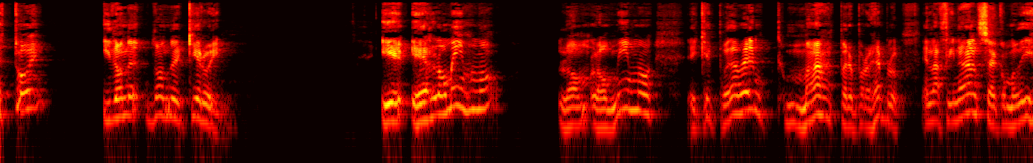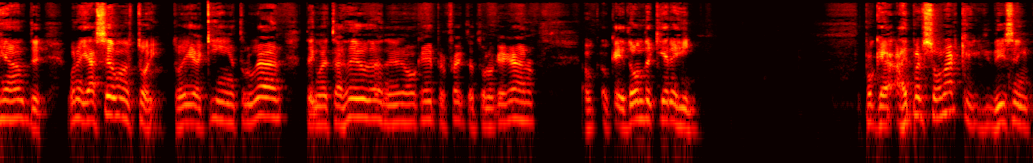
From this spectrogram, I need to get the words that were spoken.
estoy? ¿Y dónde, dónde quiero ir? Y es lo mismo, lo, mismo, es que puede haber más, pero por ejemplo, en la finanza, como dije antes, bueno, ya sé dónde estoy. Estoy aquí en este lugar, tengo estas deudas, ok, perfecto, es lo que gano. Ok, ¿dónde quieres ir? Porque hay personas que dicen,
